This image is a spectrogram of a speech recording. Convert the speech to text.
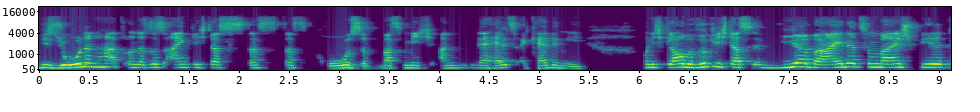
Visionen hat und das ist eigentlich das, das, das Große, was mich an der Health Academy und ich glaube wirklich, dass wir beide zum Beispiel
